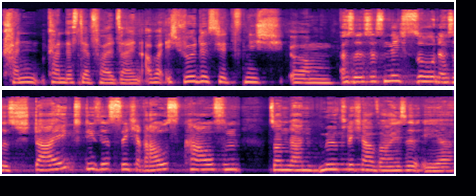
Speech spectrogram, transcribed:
kann, kann das der Fall sein. Aber ich würde es jetzt nicht. Ähm also es ist nicht so, dass es steigt, dieses sich rauskaufen, sondern möglicherweise eher,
